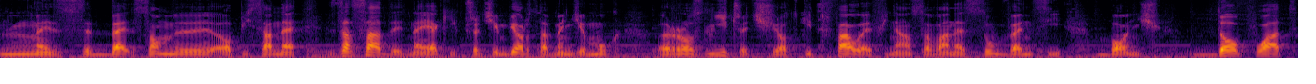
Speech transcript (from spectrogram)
mm, są e, opisane zasady, na jakich przedsiębiorca będzie mógł rozliczyć środki trwałe finansowane z subwencji bądź dopłat.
